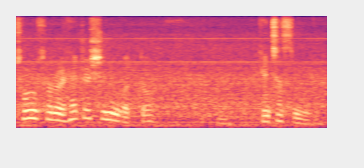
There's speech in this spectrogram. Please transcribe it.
청소를 해주시는 것도 네, 괜찮습니다.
